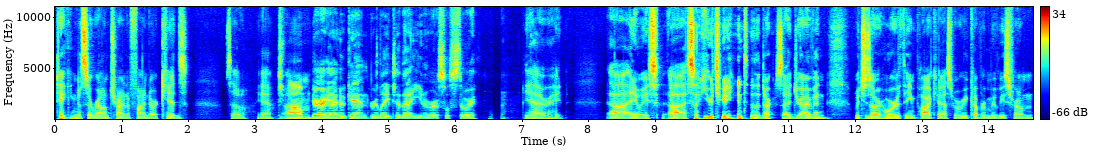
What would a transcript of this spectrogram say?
taking us around trying to find our kids. So yeah, um, Sure, yeah. Who can't relate to that universal story? yeah, right. Uh, anyways, uh, so you're tuning into the Dark Side Drive-In, which is our horror themed podcast where we cover movies from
